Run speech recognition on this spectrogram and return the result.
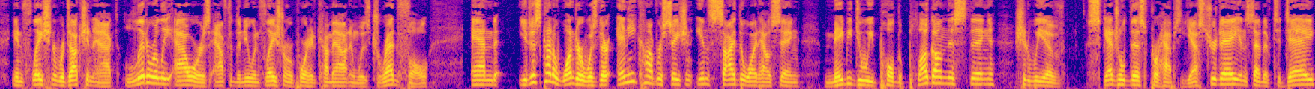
Inflation Reduction Act literally hours after the new inflation report had come out and was dreadful. And you just kind of wonder was there any conversation inside the White House saying, maybe do we pull the plug on this thing? Should we have scheduled this perhaps yesterday instead of today?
